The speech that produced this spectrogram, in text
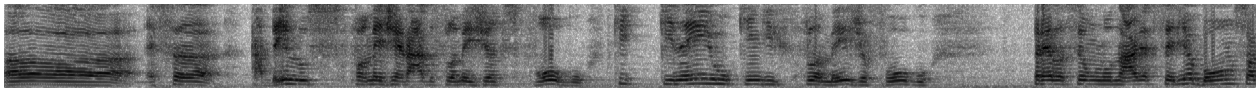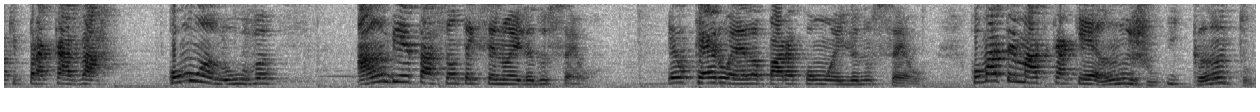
Uh, essa cabelos flamejerados, flamejantes, fogo, que, que nem o King flameja fogo, pra ela ser um Lunária seria bom, só que para casar como uma luva, a ambientação tem que ser numa ilha do céu. Eu quero ela para com uma ilha no céu. Como a temática aqui é anjo e canto,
